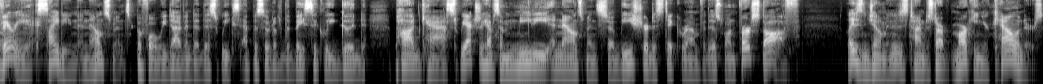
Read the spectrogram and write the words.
very exciting announcements before we dive into this week's episode of the Basically Good podcast. We actually have some meaty announcements, so be sure to stick around for this one. First off, ladies and gentlemen, it is time to start marking your calendars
